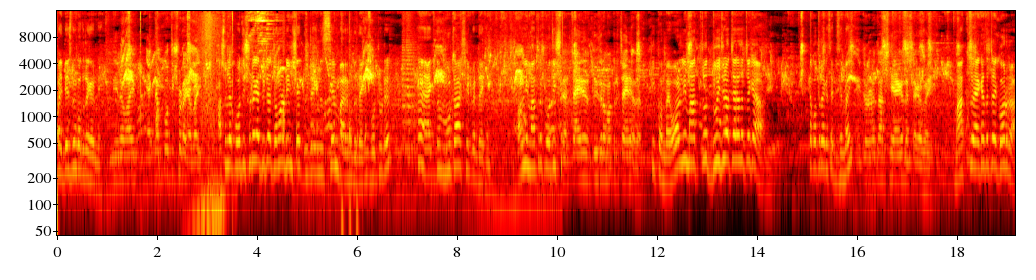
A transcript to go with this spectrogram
ভাই বেচবেন কত টাকা হলে নিলে ভাই একদম পঁচিশশো টাকা ভাই। আসলে পঁচিশশো টাকা দুইটা জমানো ডিম সে দুইটা কিন্তু সেম বারের মধ্যে দেখেন বোটরুটের হ্যাঁ একদম মোটা শেপের দেখেন। অনলি মাত্র পঁচিশশো চার দুই জোড়া মাত্র চার হাজার। কি কোন ভাই? অনলি মাত্র দুই জোড়া চার হাজার টাকা? জি। কত টাকা সেট দিচ্ছেন ভাই? এই জোড়াটা যাচ্ছে এক হাজার টাকা ভাই। মাত্র এক হাজার টাকা গড়রা।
